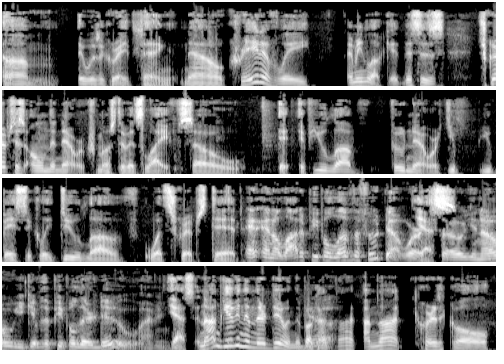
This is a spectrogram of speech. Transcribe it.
um, it was a great thing. Now, creatively, I mean, look, it, this is Scripps has owned the network for most of its life. So, if you love Food Network, you you basically do love what Scripps did, and, and, a lot of people love the Food Network. Yes. So you know, you give the people their due. I mean, yes, and I'm giving them their due in the book. Yeah. I'm not I'm not critical.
